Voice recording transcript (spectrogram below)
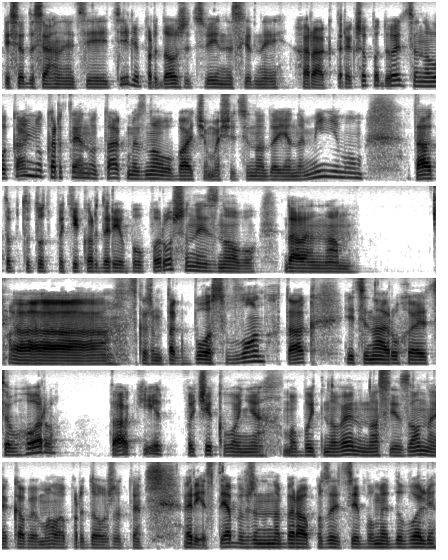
після досягнення цієї цілі продовжить свій несхідний характер. Якщо подивитися на локальну картину, так ми знову бачимо, що ціна дає на мінімум. Та, тобто тут потік ордерів був порушений, знову дали нам. Скажімо так, бос в лонг, так, і ціна рухається вгору, так, і очікування, мабуть, новин. У нас є зона, яка би мала продовжити ріст. Я би вже не набирав позиції, бо ми доволі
